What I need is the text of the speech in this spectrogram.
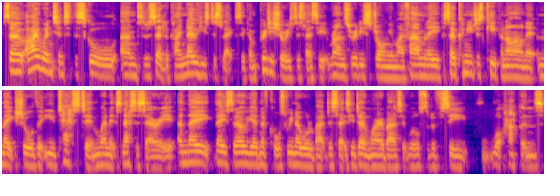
So I went into the school and sort of said, look, I know he's dyslexic. I'm pretty sure he's dyslexic. It runs really strong in my family. So can you just keep an eye on it and make sure that you test him when it's necessary? And they, they said, oh yeah, and of course we know all about dyslexia. Don't worry about it. We'll sort of see what happens.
